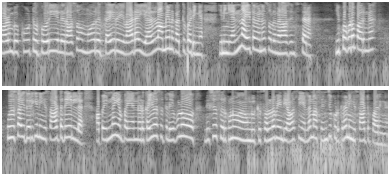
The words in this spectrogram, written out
குழம்பு கூட்டு பொரியல் ரசம் மோர் தயிர் வடை எல்லாமே எனக்கு கத்துப்படிங்க நீங்க என்ன ஐட்டம் வேணும் சொல்லுங்க நான் செஞ்சு தரேன். பாருங்க புதுசா இது வரைக்கும் நீங்க சாப்பிட்டதே இல்லை. அப்ப என்ன என் என்னோட கைவசத்தில் எவ்வளோ டிஷ்ஷஸ் இருக்கணும் உங்களுக்கு சொல்ல வேண்டிய அவசியம் இல்லை. நான் செஞ்சு கொடுக்குறேன். நீங்க சாப்பிட்டு பாருங்க.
